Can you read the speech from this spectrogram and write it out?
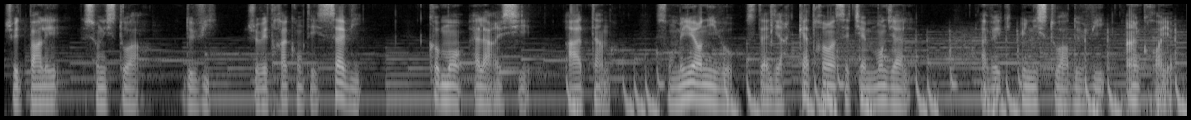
je vais te parler de son histoire de vie. Je vais te raconter sa vie, comment elle a réussi à atteindre son meilleur niveau, c'est-à-dire 87e mondial, avec une histoire de vie incroyable.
